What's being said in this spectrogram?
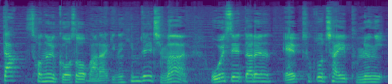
딱 선을 그어서 말하기는 힘들지만 OS에 따른 앱 속도 차이 분명히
